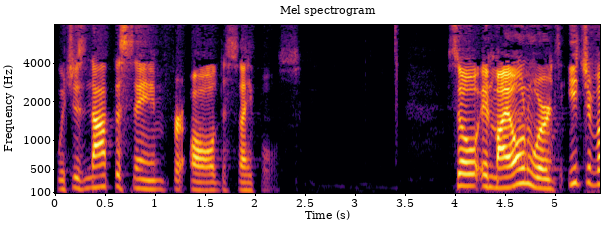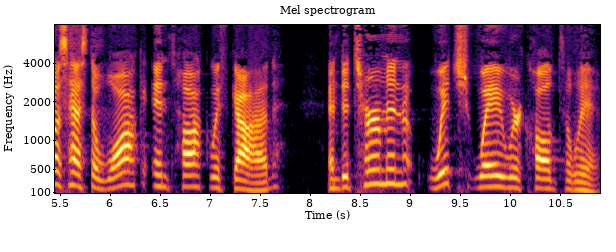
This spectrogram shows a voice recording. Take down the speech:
which is not the same for all disciples. So, in my own words, each of us has to walk and talk with God and determine which way we're called to live.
